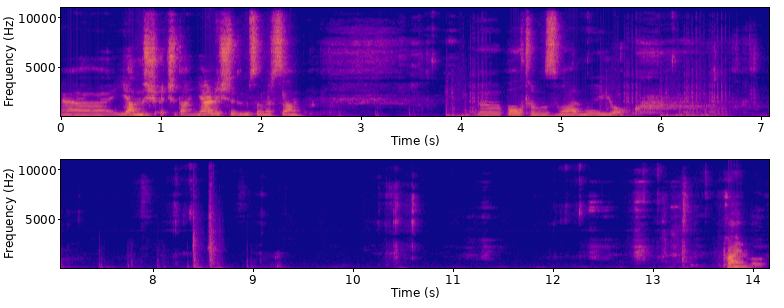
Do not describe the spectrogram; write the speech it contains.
Ee, yanlış açıdan yerleştirdim sanırsam. Ee, baltamız var mı? Yok. Pine log.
